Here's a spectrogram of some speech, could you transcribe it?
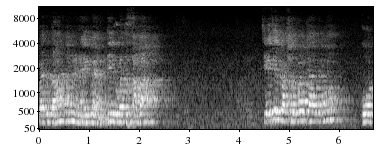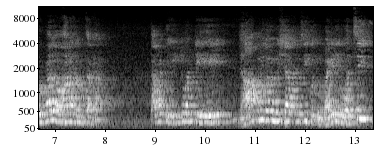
పెద్ద దాంట్లో నేను అయిపోయాను. దీనికి పెద్ద సభ. చేసేది లక్ష రూపాయల కార్యక్రమం కోటి రూపాయల వ్యవహారాలు ఉంటాక కాబట్టి ఇటువంటి ధార్మిక విషయాల నుంచి కొంచెం బయటికి వచ్చి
